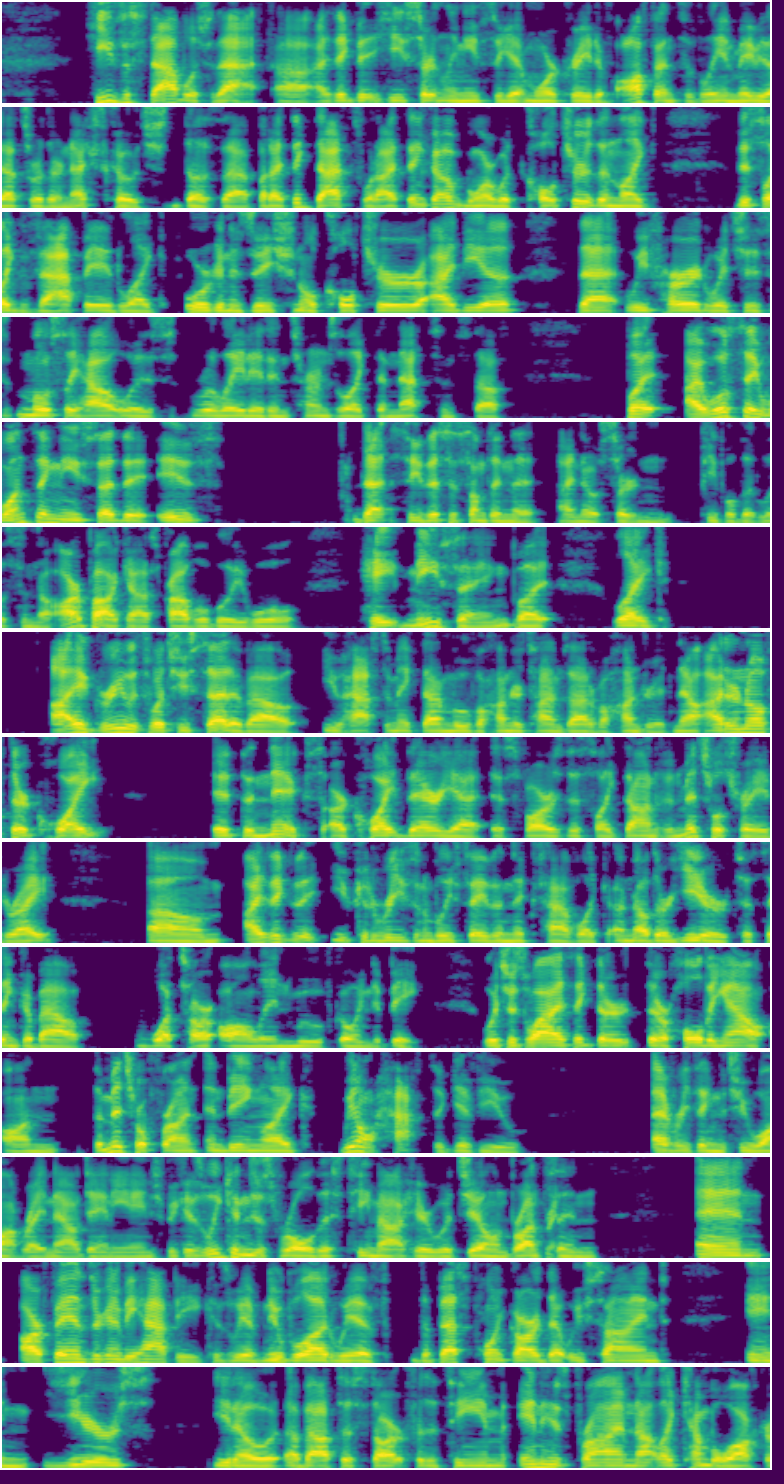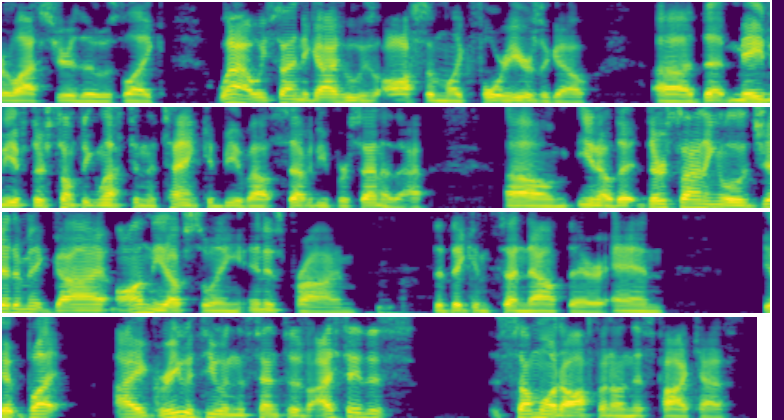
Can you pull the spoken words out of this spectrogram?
he's established that. Uh, I think that he certainly needs to get more creative offensively, and maybe that's where their next coach does that. But I think that's what I think of more with culture than like this like vapid like organizational culture idea that we've heard, which is mostly how it was related in terms of like the nets and stuff. But I will say one thing that you said that is that see, this is something that I know certain people that listen to our podcast probably will hate me saying, but like I agree with what you said about you have to make that move 100 times out of 100. Now, I don't know if they're quite at the Knicks are quite there yet as far as this like Donovan Mitchell trade, right? Um, I think that you could reasonably say the Knicks have like another year to think about what's our all-in move going to be, which is why I think they're they're holding out on the Mitchell front and being like, we don't have to give you everything that you want right now, Danny Ainge, because we can just roll this team out here with Jalen Brunson. Right and our fans are going to be happy because we have new blood. We have the best point guard that we've signed in years, you know, about to start for the team in his prime, not like Kemba Walker last year that was like, wow, we signed a guy who was awesome like four years ago. Uh, that maybe if there's something left in the tank, could be about 70% of that. Um, you know, they're signing a legitimate guy on the upswing in his prime that they can send out there. And it, but I agree with you in the sense of I say this somewhat often on this podcast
